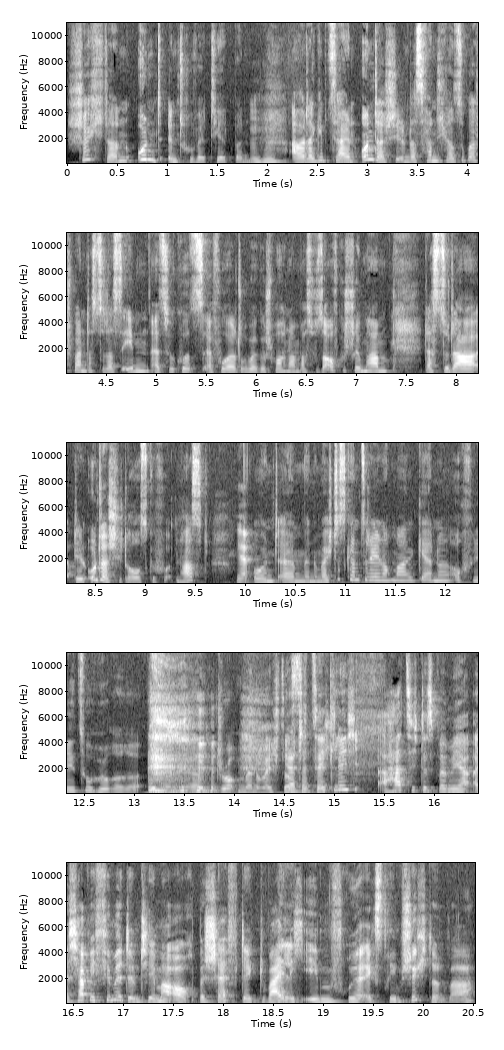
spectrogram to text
schüchtern und introvertiert bin. Mhm. Aber da gibt es ja einen Unterschied und das fand ich gerade super spannend, dass du das eben, als wir kurz vorher darüber gesprochen haben, was wir so aufgeschrieben haben, dass du da den Unterschied rausgefunden hast. Ja. Und ähm, wenn du möchtest, kannst du den nochmal gerne auch für die ZuhörerInnen äh, droppen, wenn du möchtest. Ja, tatsächlich hat sich das bei mir, ich habe mich viel mit dem Thema auch beschäftigt, weil ich eben früher extrem schüchtern war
